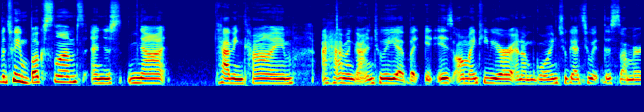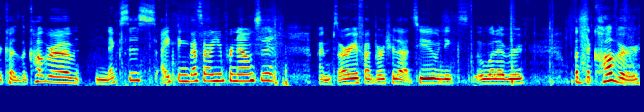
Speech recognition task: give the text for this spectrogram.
between book slumps and just not having time. I haven't gotten to it yet, but it is on my TBR and I'm going to get to it this summer because the cover of Nexus, I think that's how you pronounce it. I'm sorry if I butcher that too, Nix whatever. But the cover,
